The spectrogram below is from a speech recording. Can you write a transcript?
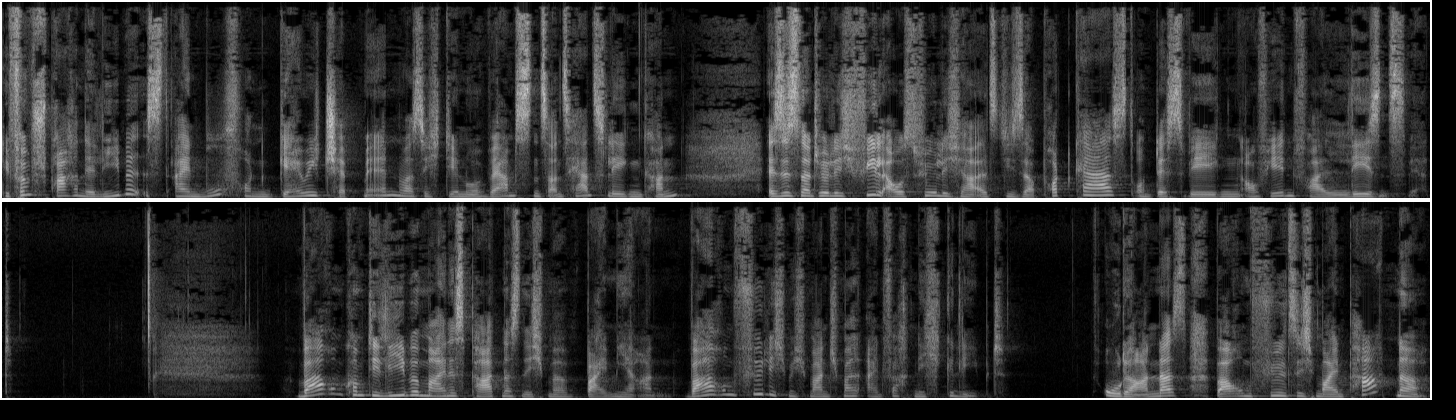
Die fünf Sprachen der Liebe ist ein Buch von Gary Chapman, was ich dir nur wärmstens ans Herz legen kann. Es ist natürlich viel ausführlicher als dieser Podcast und deswegen auf jeden Fall lesenswert. Warum kommt die Liebe meines Partners nicht mehr bei mir an? Warum fühle ich mich manchmal einfach nicht geliebt? Oder anders, warum fühlt sich mein Partner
